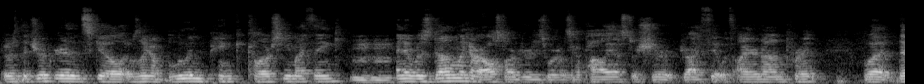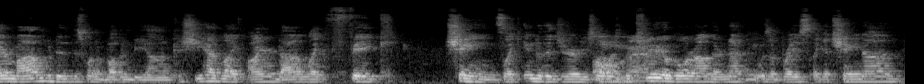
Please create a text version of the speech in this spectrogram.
it was the drip greater than skill. It was like a blue and pink color scheme, I think, Mm-hmm. and it was done like our All Star jerseys, where it was like a polyester shirt, dry fit with iron on print. But their mom, who did this one above and beyond, because she had like ironed on like fake chains like into the jersey, so Oh, there was oh, man. material going around their neck, like it was a brace, like a chain on,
